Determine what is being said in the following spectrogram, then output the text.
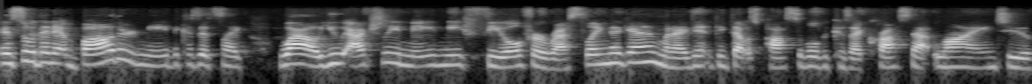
And so then it bothered me because it's like, wow, you actually made me feel for wrestling again when I didn't think that was possible because I crossed that line to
